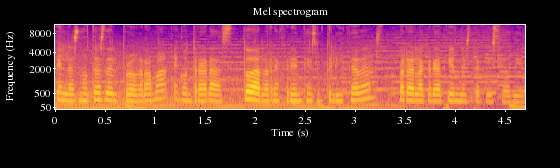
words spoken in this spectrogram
En las notas del programa encontrarás todas las referencias utilizadas para la creación de este episodio.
